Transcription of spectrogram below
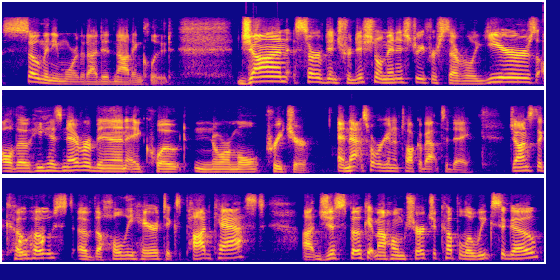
so many more that I did not include. Jon served in traditional ministry for several years, although he has never been a quote normal preacher. And that's what we're going to talk about today. Jon's the co host of the Holy Heretics podcast, uh, just spoke at my home church a couple of weeks ago,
